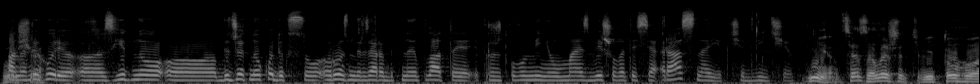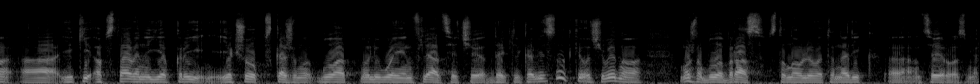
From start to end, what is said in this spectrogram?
Пане вища. Григорію, е, згідно е, бюджетного кодексу, розмір заробітної плати і прожиткового мінімуму має збільшуватися раз на рік чи двічі? Ні, це залежить від того, які обставини є в країні. Якщо скажімо, була б нульова інфляція чи декілька відсотків, очевидно, можна було б раз встановлювати на рік цей розмір.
